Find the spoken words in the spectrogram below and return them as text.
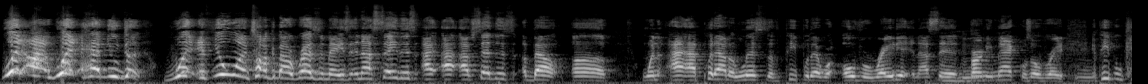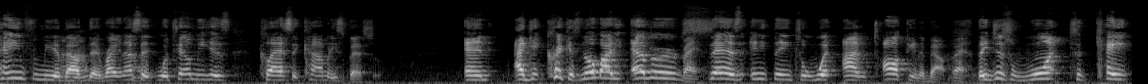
What I, what have you done? What if you want to talk about resumes? And I say this, I, I I've said this about uh, when I, I put out a list of people that were overrated, and I said Mm-hmm. Bernie Mac was overrated, and people came for me about Uh-huh. that, right? And I said, well, tell me his classic comedy special, and I get crickets. Nobody ever Right. says anything to what I'm talking about. Right. Mm-hmm. They just want to cape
